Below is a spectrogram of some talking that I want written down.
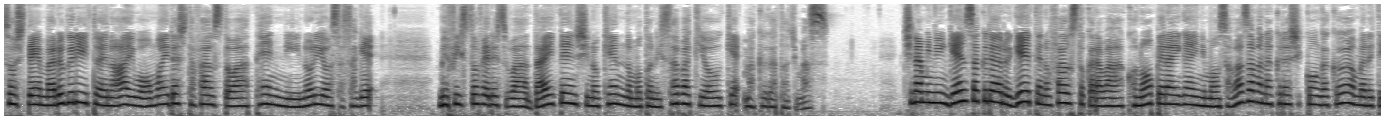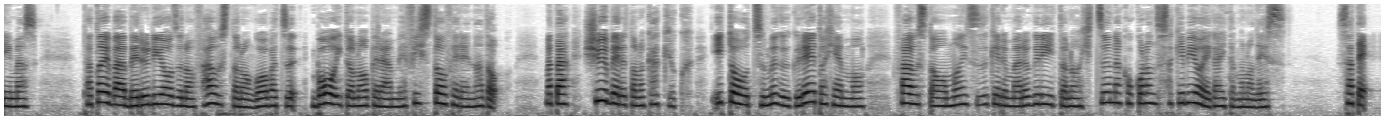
そしてマルグリートへの愛を思い出したファウストは天に祈りを捧げ、メフィストフェレスは大天使の剣のもとに裁きを受け幕が閉じます。ちなみに原作であるゲーテのファウストからは、このオペラ以外にも様々なクラシック音楽が生まれています。例えばベルリオーズのファウストの劫罰、ボーイトのオペラメフィストーフェレなど、また、シューベルトの歌曲、糸を紡ぐグレートヒェンも、ファウストを思い続けるマルグリートの悲痛な心の叫びを描いたものです。さて、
